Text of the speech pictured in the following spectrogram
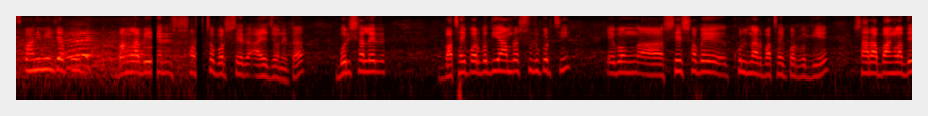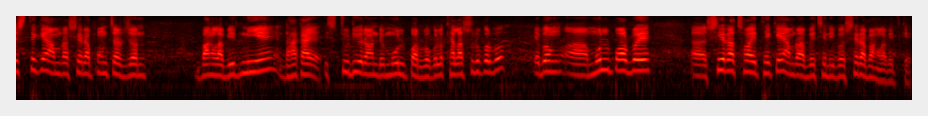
ইস্পাহানি মির্জাপুর বাংলা বিয়ের ষষ্ঠ বর্ষের আয়োজন এটা। বরিশালের বাছাই পর্ব দিয়ে আমরা শুরু করছি এবং শেষ হবে খুলনার বাছাই পর্ব দিয়ে। সারা বাংলাদেশ থেকে আমরা সেরা পঞ্চাশ জন বাংলাবিদ নিয়ে ঢাকায় স্টুডিও রাউন্ডে মূল পর্বগুলো খেলা শুরু করব এবং মূল পর্বে সেরা ছয় থেকে আমরা বেছে নিব সেরা বাংলাবিদকে।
